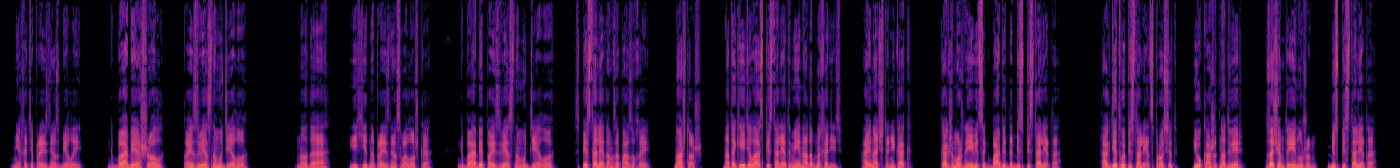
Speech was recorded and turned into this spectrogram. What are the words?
— нехотя произнес Белый. «К бабе я шел, по известному делу». «Ну да», — ехидно произнес Волошка. «К бабе по известному делу. С пистолетом за пазухой. Ну а что ж, на такие дела с пистолетами и надо бы находить. А иначе-то никак. Как же можно явиться к бабе да без пистолета?» «А где твой пистолет?» — спросит. И укажет на дверь. «Зачем ты ей нужен? Без пистолета?»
